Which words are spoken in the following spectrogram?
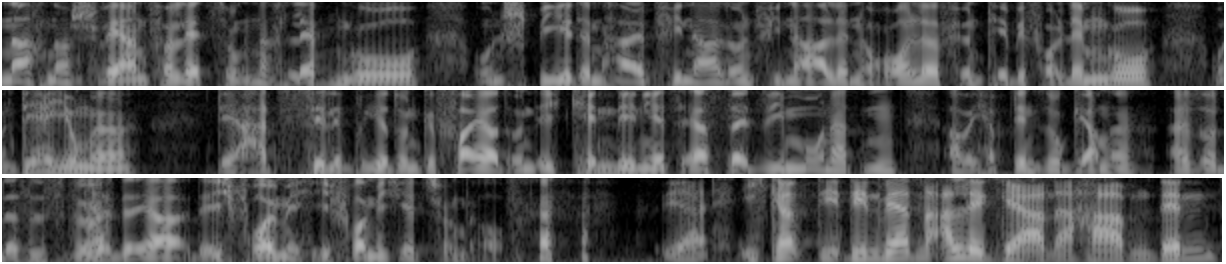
nach einer schweren Verletzung nach Lemgo und spielt im Halbfinale und Finale eine Rolle für den TBV Lemgo. Und der Junge, der hat es zelebriert und gefeiert und ich kenne den jetzt erst seit sieben Monaten, aber ich habe den so gerne. Also das ist wirklich, ja, ja ich freue mich, ich freue mich jetzt schon drauf. ja, ich glaube, den werden alle gerne haben, denn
